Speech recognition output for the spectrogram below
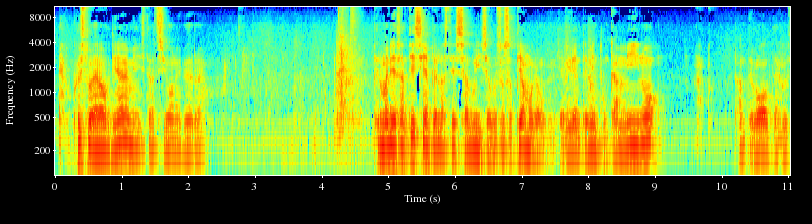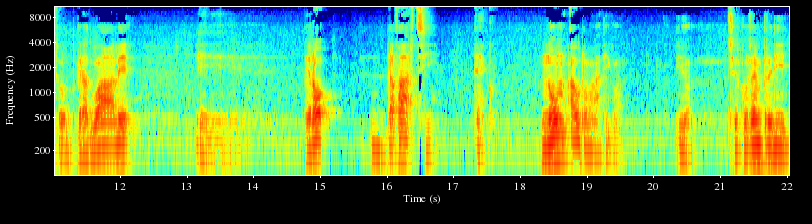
Ecco, questo era ordinaria amministrazione per, per, Maria Santissima e per la stessa Luisa, questo sappiamo che, è evidentemente un cammino, tante volte questo graduale, eh, però da farsi, ecco, non automatico. Io cerco sempre di,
